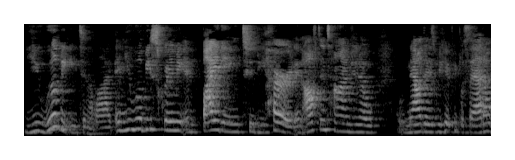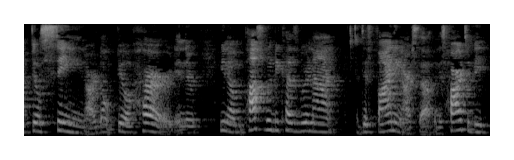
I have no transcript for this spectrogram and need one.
you will be eaten alive and you will be screaming and fighting to be heard. And oftentimes, you know, nowadays we hear people say, I don't feel seen or I don't feel heard. And they're, you know, possibly because we're not defining ourselves. And it's hard to be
